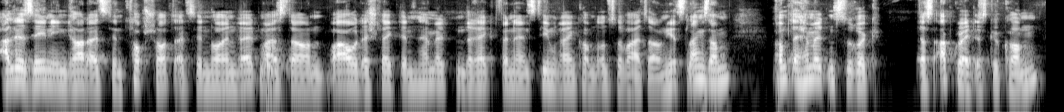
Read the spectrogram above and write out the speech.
Alle sehen ihn gerade als den Topshot, als den neuen Weltmeister und wow, der schlägt den Hamilton direkt, wenn er ins Team reinkommt und so weiter. Und jetzt langsam kommt der Hamilton zurück. Das Upgrade ist gekommen.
